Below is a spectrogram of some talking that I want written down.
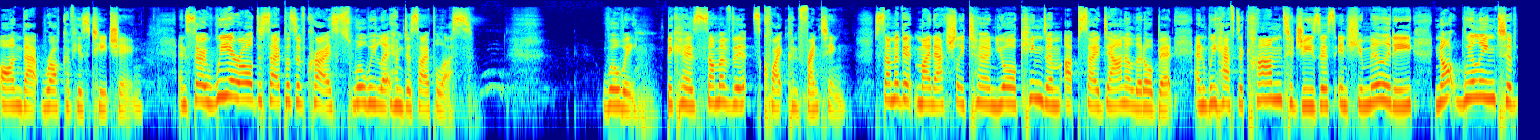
on that rock of his teaching. And so we are all disciples of Christ. Will we let him disciple us? Will we? Because some of it's quite confronting. Some of it might actually turn your kingdom upside down a little bit. And we have to come to Jesus in humility, not willing to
